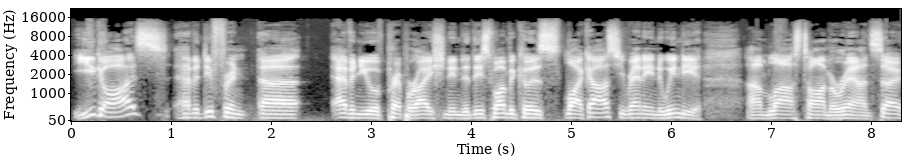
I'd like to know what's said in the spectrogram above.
You guys have a different uh, avenue of preparation into this one because, like us, you ran into India um, last time around. So,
